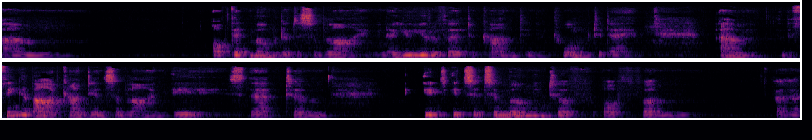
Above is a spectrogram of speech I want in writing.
um, of that moment of the sublime. You know, you, you referred to Kant in your talk today. Um, the thing about Kantian sublime is that um, it, it's it's a moment of of um, uh,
